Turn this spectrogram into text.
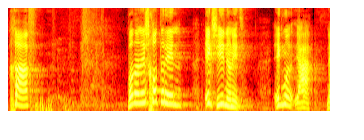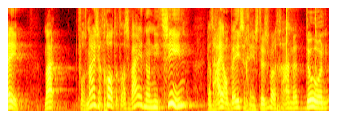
Gaaf. Want dan is God erin. Ik zie het nog niet. Ik moet, ja, nee. Maar volgens mij zegt God dat als wij het nog niet zien, dat Hij al bezig is. Dus we gaan het doen.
